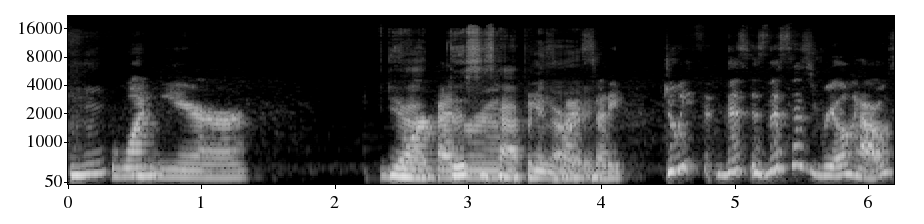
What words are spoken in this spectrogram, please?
Mm-hmm, one mm-hmm. year. Yeah, your bedroom this is happening is already. study. Do we this is this his real house?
